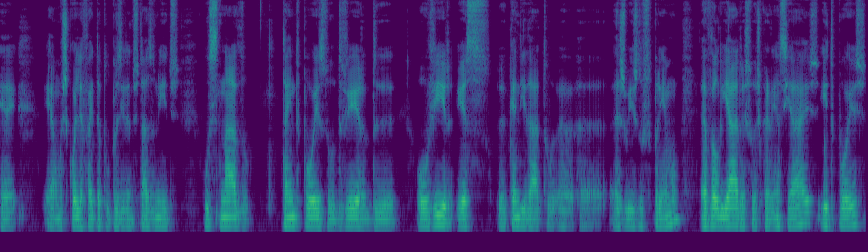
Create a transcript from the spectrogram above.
é, é uma escolha feita pelo Presidente dos Estados Unidos. O Senado tem depois o dever de ouvir esse uh, candidato a, a, a, juiz do Supremo, avaliar as suas credenciais e depois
